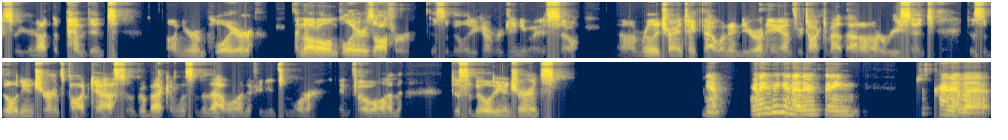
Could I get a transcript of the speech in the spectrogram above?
so you're not dependent on your employer. And not all employers offer disability coverage, anyways. So um, really try and take that one into your own hands. We talked about that on our recent disability insurance podcast. So go back and listen to that one if you need some more info on disability insurance. Yep. And I think another thing, just kind of a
